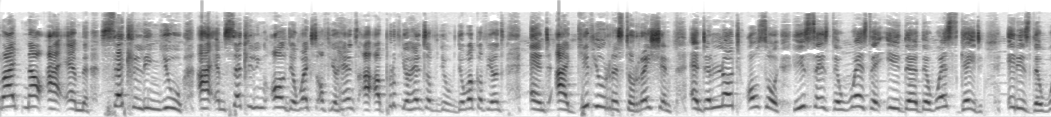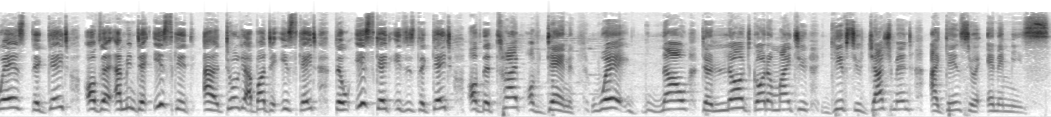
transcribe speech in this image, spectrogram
right now I am settling you. I am settling all the works of your hands. I approve your hands of you, the work of your hands, and I give you restoration. And the Lord also, He says, the west, the the, the west gate. It is the west, the gate of the. I mean, the east gate. I told you about the east gate. The east gate. It is the gate of the tribe of Dan, where now the Lord God Almighty gives you judgment against your enemies.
